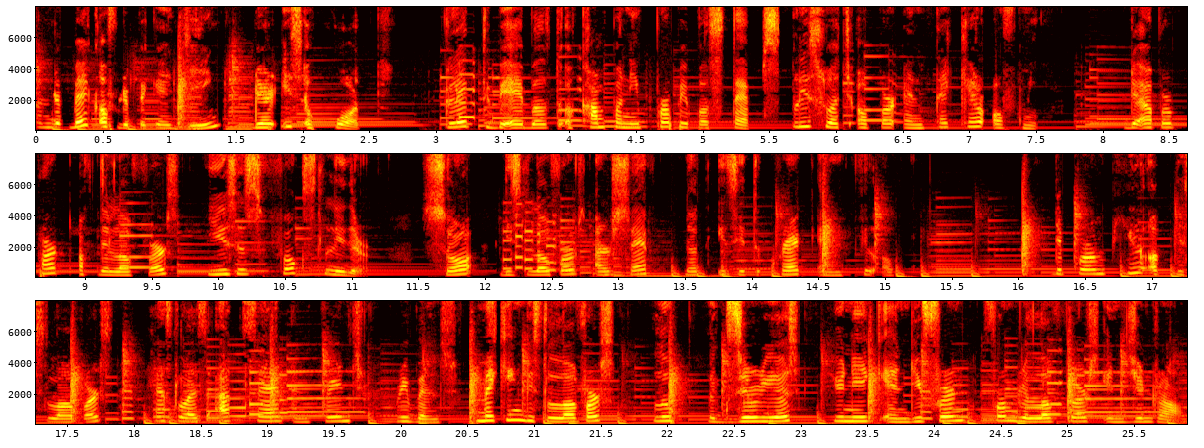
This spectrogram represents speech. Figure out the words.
On the back of the packaging, there is a quote. Glad to be able to accompany pro people's steps. Please watch over and take care of me. The upper part of the loafers uses fox leather, so these loafers are safe, not easy to crack and fill up. The front view of these loafers has less accent and fringe ribbons, making these loafers look luxurious, unique, and different from the loafers in general.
